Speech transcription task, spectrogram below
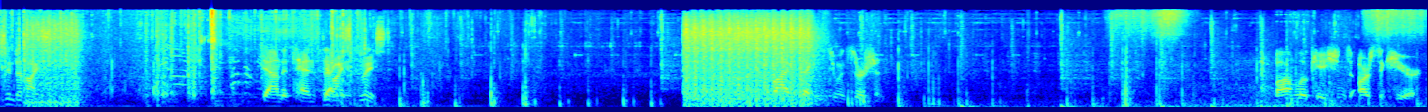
Position device. Down to 10 Device seconds. placed. 5 seconds to insertion. Bomb locations are secure.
